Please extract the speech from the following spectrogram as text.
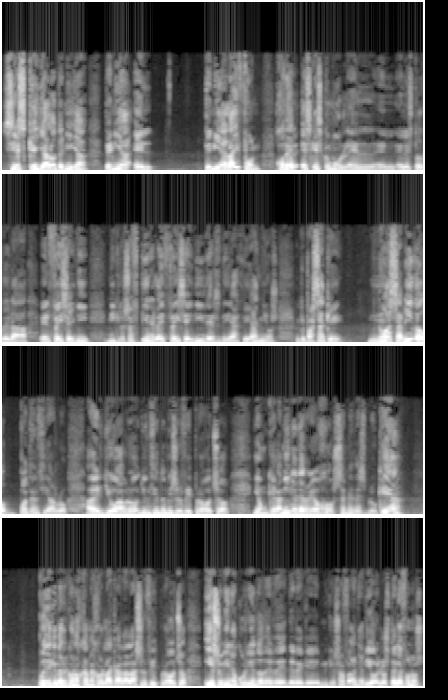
si es que ya lo tenía, tenía el tenía el iPhone. Joder, es que es como el, el, esto de la el Face ID. Microsoft tiene el Face ID desde hace años. Lo que pasa que no ha sabido potenciarlo. A ver, yo abro, yo enciendo mi Surface Pro 8 y aunque la mire de reojo, se me desbloquea. Puede que me reconozca mejor la cara, la Surface Pro 8, y eso viene ocurriendo desde, desde que Microsoft añadió en los teléfonos,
